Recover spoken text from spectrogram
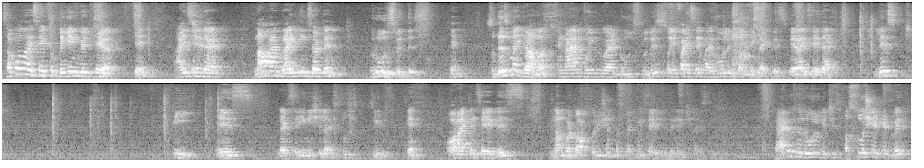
Suppose I say to begin with here, okay, I say that now I am writing certain rules with this. Okay. So this is my grammar and I am going to add rules to this. So if I say my rule is something like this, where I say that list P is let's say initialized to 0. Okay. Or I can say it is number dot position, but let me say it is initialized to 0. That is the rule which is associated with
